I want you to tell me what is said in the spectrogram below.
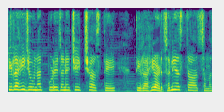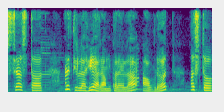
तिलाही जीवनात पुढे जाण्याची इच्छा असते. तिलाही अडचणी असतात समस्या असतात आणि तिलाही आराम करायला आवडत असतं.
